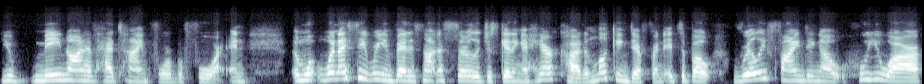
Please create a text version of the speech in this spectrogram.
you may not have had time for before. And and w- when I say reinvent, it's not necessarily just getting a haircut and looking different. It's about really finding out who you are.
